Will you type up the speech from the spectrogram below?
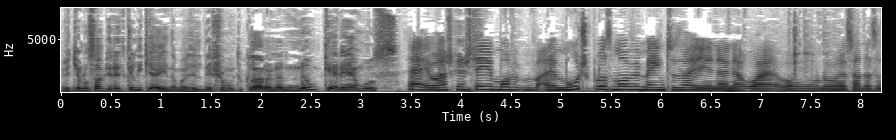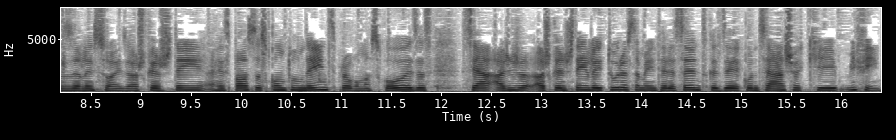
A gente não sabe direito o que ele quer ainda, mas ele deixou muito claro: olha, não queremos. É, eu acho que a gente tem movi- é, múltiplos movimentos aí, né, no, é, no resultado dessas eleições. Eu acho que a gente tem respostas contundentes para algumas coisas. Se a, a gente, acho que a gente tem leituras também interessantes, quer dizer, quando você acha que, enfim,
